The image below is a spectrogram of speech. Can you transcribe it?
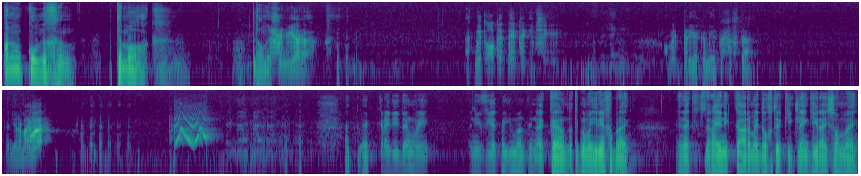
aankondiging te maak. Dames en here, ek moet altyd net 'n ietsie hê om my preke mee te versterk. Kan julle my hoor? ek ek kry die ding by in die week by iemand en ek uh, laat ek nou maar hierdie gebruik. En ek ry in die kar, my dogtertjie kleintjie ry saam met my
